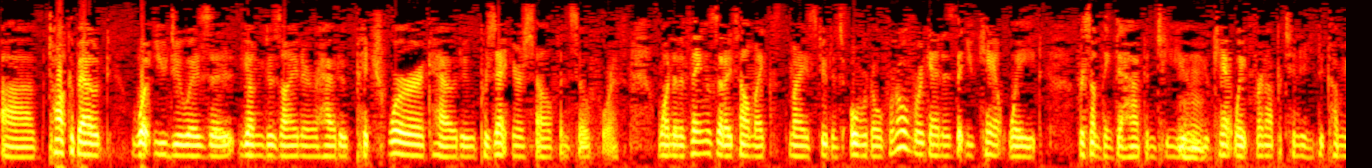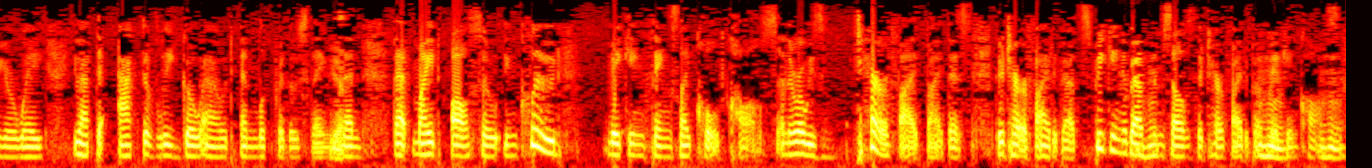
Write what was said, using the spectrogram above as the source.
uh, talk about what you do as a young designer, how to pitch work, how to present yourself, and so forth. One of the things that I tell my my students over and over and over again is that you can't wait for something to happen to you. Mhm. You can't wait for an opportunity to come your way. You have to actively go out and look for those things, Yeah. and that might also include making things like cold calls. And they're always terrified by this. They're terrified about speaking about Mhm. themselves. They're terrified about Mhm. making calls. Mhm.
